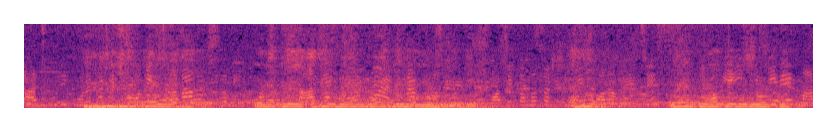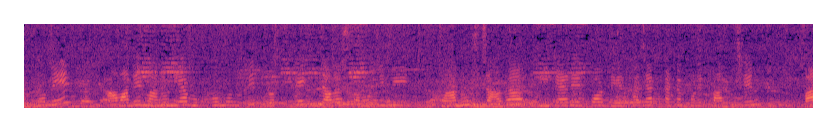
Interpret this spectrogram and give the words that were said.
কাজগুলি করে থাকে শ্রমিক সাধারণ শ্রমিক সচেতনতা করা হয়েছে। এবং এই শিবিরের মাধ্যমে আমাদের মাননীয় মুখ্যমন্ত্রী প্রত্যেক যারা শ্রমজীবী মানুষ যারা রিটায়ারের পর দেড় হাজার টাকা করে পাচ্ছেন বা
